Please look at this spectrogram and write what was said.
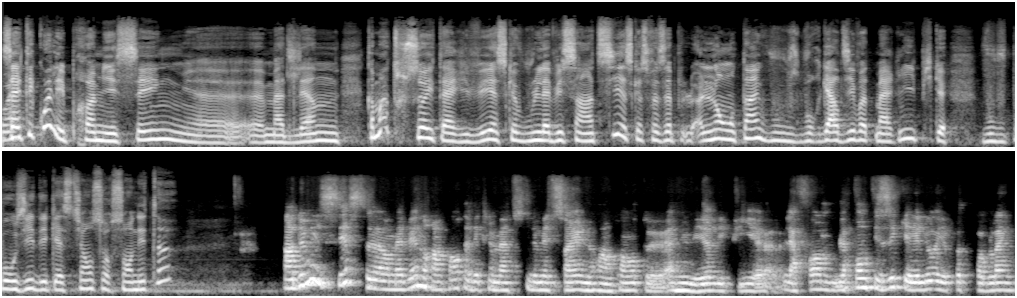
Ça a été quoi les premiers signes, euh, euh, Madeleine? Comment tout ça est arrivé? Est-ce que vous l'avez senti? Est-ce que ça faisait longtemps que vous, vous regardiez votre mari puis que vous vous posiez des questions sur son état? En 2006, euh, on avait une rencontre avec le, médecin, une rencontre annuelle, et puis euh, la, forme, la forme physique est là, il n'y a pas de problème.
